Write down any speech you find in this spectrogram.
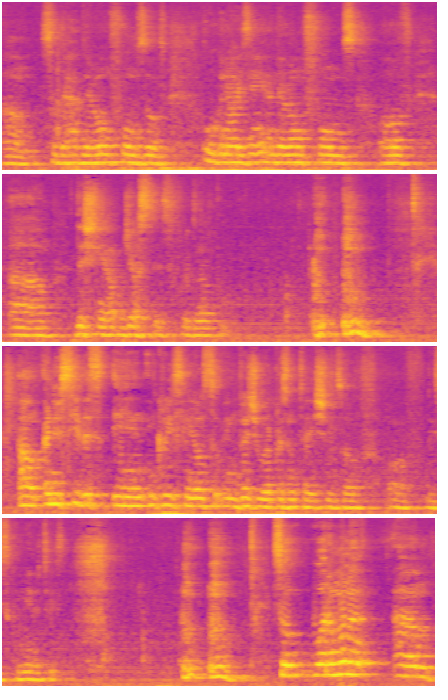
Um, so they have their own forms of organizing and their own forms of uh, dishing out justice, for example. Um, and you see this in increasingly also in visual representations of, of these communities. so what I want to um,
